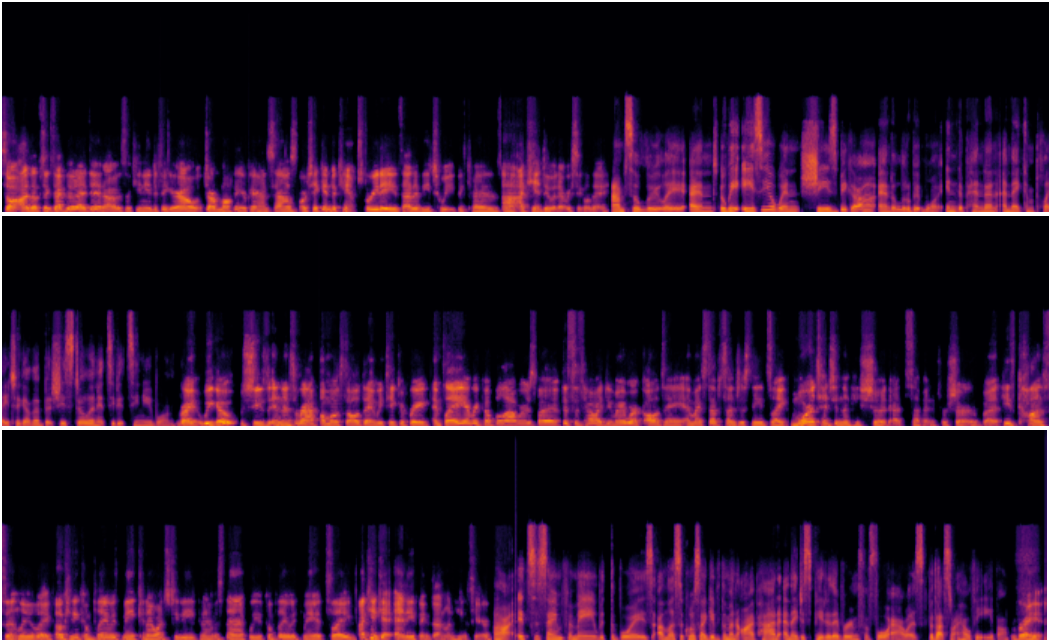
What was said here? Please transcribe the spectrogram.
So I, that's exactly what I did. I was like, you need to figure out drop him off at your parents' house or take him to camp three days out of each week because uh, I can't do it every single day. Absolutely. And it'll be easier when she's bigger and a little bit more independent and they can play together, but she's still an itsy bitsy newborn. Right. We go, she's in this wrap almost all day. We take a break and play every couple hours, but this is how I do my work all day. And my stepson just needs like more attention than he should at seven for sure. But he's constantly like, Oh, can you come play with me? Can I watch TV? Can I have a snack? Will you come play with me? It's like, I can't get anything done when he's here. Ah, it's the same for me with the boys, unless, of course, I give them an iPad and they disappear to their room for four hours, but that's not healthy either. Right.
